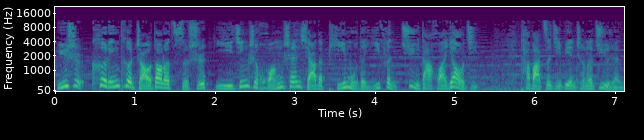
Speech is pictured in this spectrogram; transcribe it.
于是克林特找到了此时已经是黄山峡的皮姆的一份巨大化药剂，他把自己变成了巨人。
